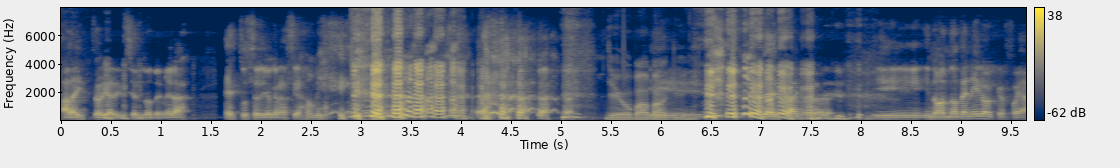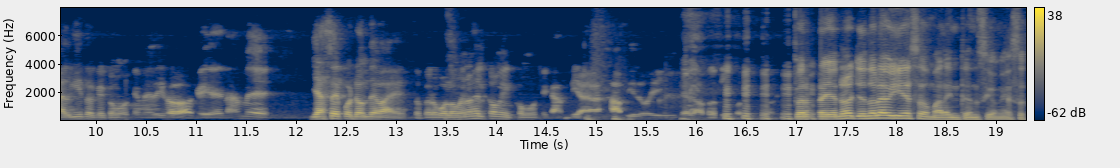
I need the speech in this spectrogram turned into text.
a la historia diciéndote, mira, esto se dio gracias a mí. Llegó papá aquí. Exacto. Y, no, no te niego que fue algo que como que me dijo, ok, dame, ya sé por dónde va esto, pero por lo menos el cómic como que cambia rápido y te da otro tipo de Pero yo no, yo no le vi eso mala intención, eso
